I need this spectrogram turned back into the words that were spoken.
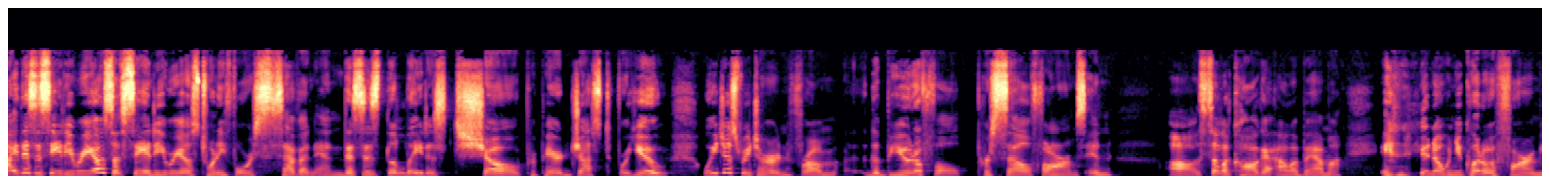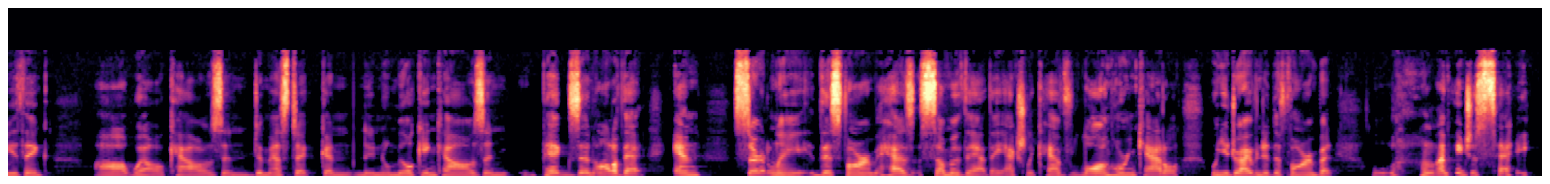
Hi, this is Sandy Rios of Sandy Rios 24 7, and this is the latest show prepared just for you. We just returned from the beautiful Pursell Farms in uh, Sylacauga, Alabama. And, you know, when you go to a farm, you think, uh, well, cows and domestic and, you know, milking cows and pigs and all of that. And certainly this farm has some of that. They actually have longhorn cattle when you drive into the farm, but let me just say,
